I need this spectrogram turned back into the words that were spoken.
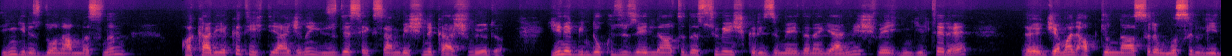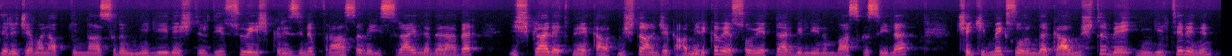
İngiliz donanmasının akaryakıt ihtiyacının yüzde 85'ini karşılıyordu. Yine 1956'da Süveyş krizi meydana gelmiş ve İngiltere e, Cemal Abdülnasır'ın Mısır lideri Cemal Abdülnasır'ın millileştirdiği Süveyş krizini Fransa ve İsrail ile beraber işgal etmeye kalkmıştı. Ancak Amerika ve Sovyetler Birliği'nin baskısıyla çekilmek zorunda kalmıştı ve İngiltere'nin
